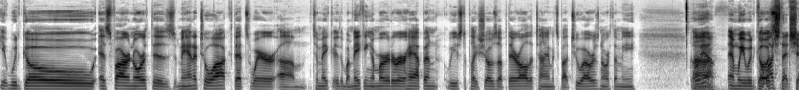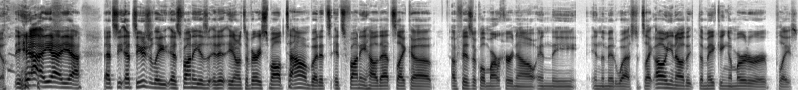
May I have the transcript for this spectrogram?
it would go as far north as Manitowoc. That's where um, to make when making a murderer happened. We used to play shows up there all the time. It's about two hours north of me. Oh, yeah. and we would Go go. watch as- that show. yeah, yeah, yeah. That's that's usually as funny as it. You know, it's a very small town, but it's it's funny how that's like a a physical marker now in the in the Midwest. It's like, oh, you know, the, the making a murderer place.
